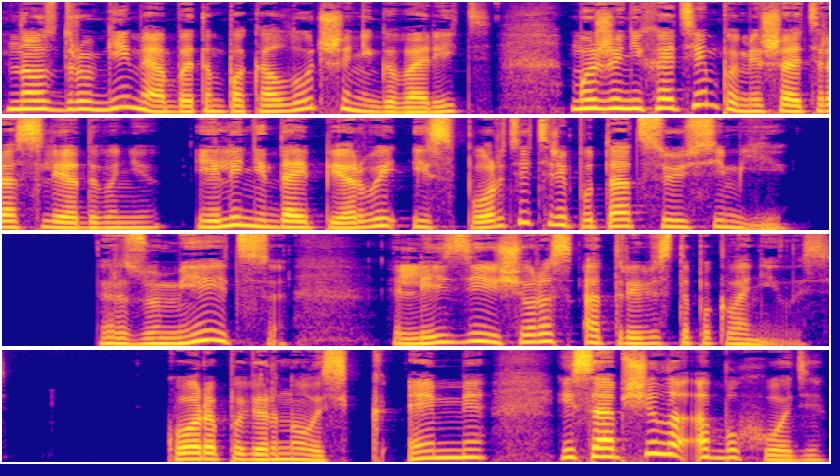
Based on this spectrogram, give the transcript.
Но с другими об этом пока лучше не говорить. Мы же не хотим помешать расследованию или, не дай первый, испортить репутацию семьи». «Разумеется», — Лиззи еще раз отрывисто поклонилась. Кора повернулась к Эмме и сообщила об уходе,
